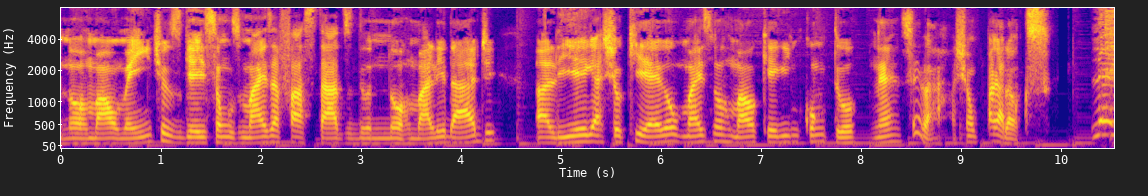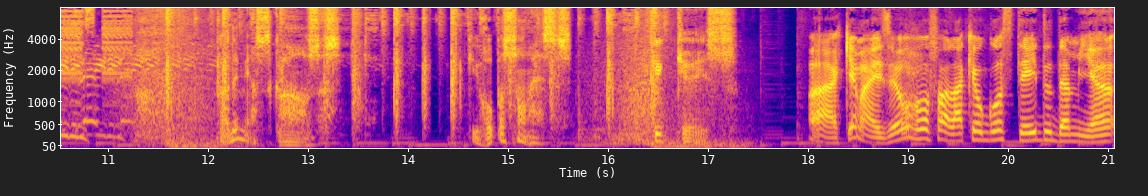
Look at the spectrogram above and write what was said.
normalmente, os gays são os mais afastados da normalidade, ali ele achou que era o mais normal que ele encontrou, né? Sei lá, achou um paradoxo. Ladies! Cadê minhas calças? Que roupas são essas? Que que é isso? Ah, que mais? Eu vou falar que eu gostei do Damian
